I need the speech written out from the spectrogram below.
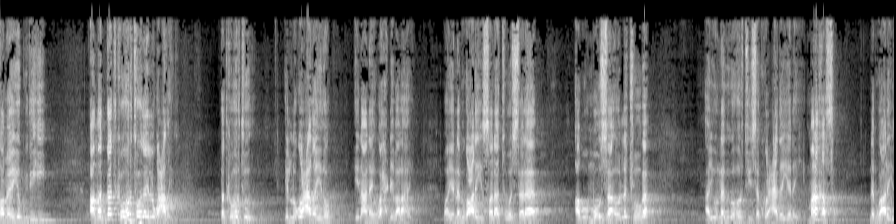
sameeyo gudihii ama dadka hortooda in lagu cadaydo. Dadka hortooda in lagu cadaydo inaanay wax dhiba lahayn. Waayo nabigu calayhi salaatu wasalaam abuu muusa oo la jooga ayuu nabiga hortiisa ku cadayanayay mana qarsan nabigu calayhi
